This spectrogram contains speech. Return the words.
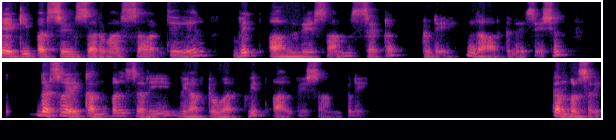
80% servers are there with always on setup today in the organization. That's why compulsory we have to work with always on today. Compulsory.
